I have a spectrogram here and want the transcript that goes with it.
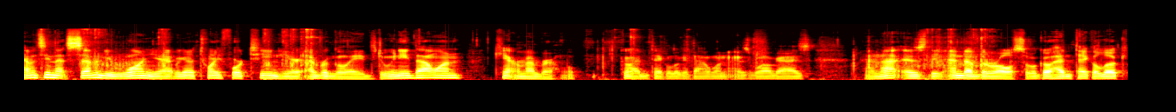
Haven't seen that 71 yet. We got a 2014 here, Everglades. Do we need that one? Can't remember. We'll go ahead and take a look at that one as well, guys. And that is the end of the roll. So we'll go ahead and take a look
